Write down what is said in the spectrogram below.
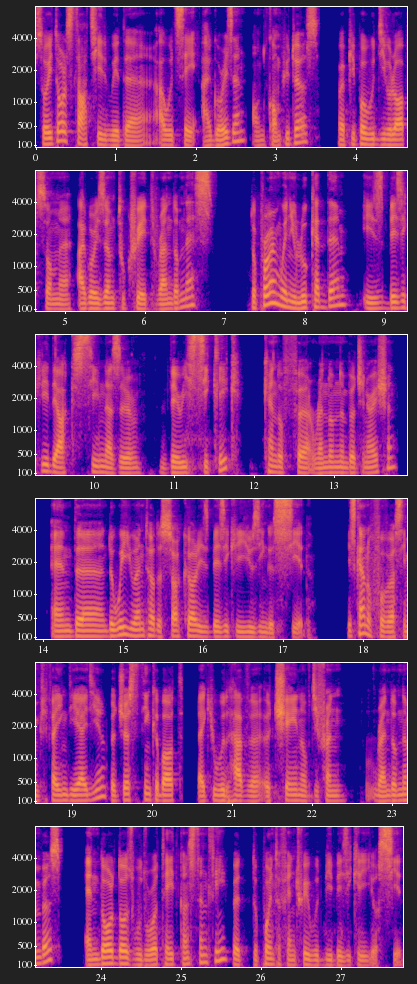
So it all started with, uh, I would say, algorithm on computers, where people would develop some uh, algorithm to create randomness. The problem when you look at them is basically they are seen as a very cyclic kind of uh, random number generation. And uh, the way you enter the circle is basically using a seed. It's kind of oversimplifying the idea, but just think about like you would have a, a chain of different random numbers, and all those would rotate constantly, but the point of entry would be basically your seed.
